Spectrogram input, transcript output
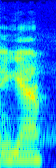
Igen. Aló?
